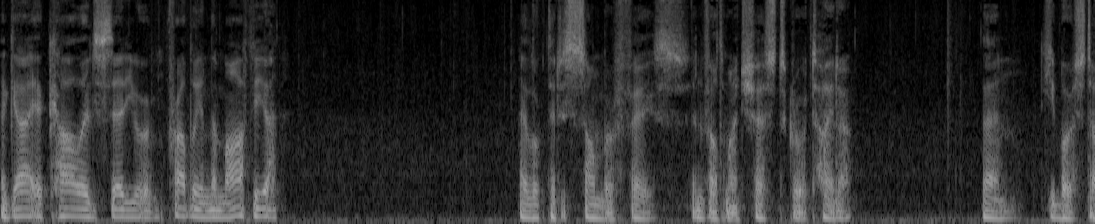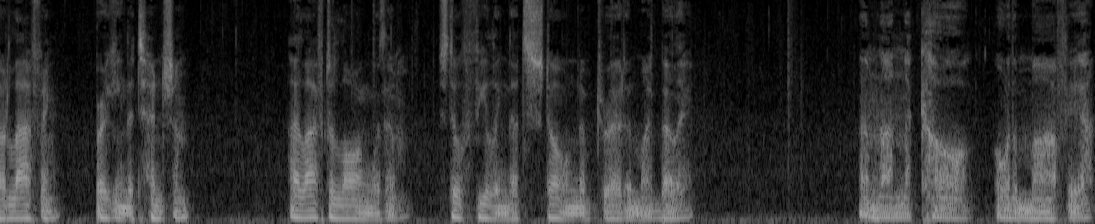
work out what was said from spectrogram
A guy at college said you were probably in the mafia. I looked at his somber face and felt my chest grow tighter. Then he burst out laughing, breaking the tension. I laughed along with him, still feeling that stone of dread in my belly. I'm not in the cult or the mafia.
